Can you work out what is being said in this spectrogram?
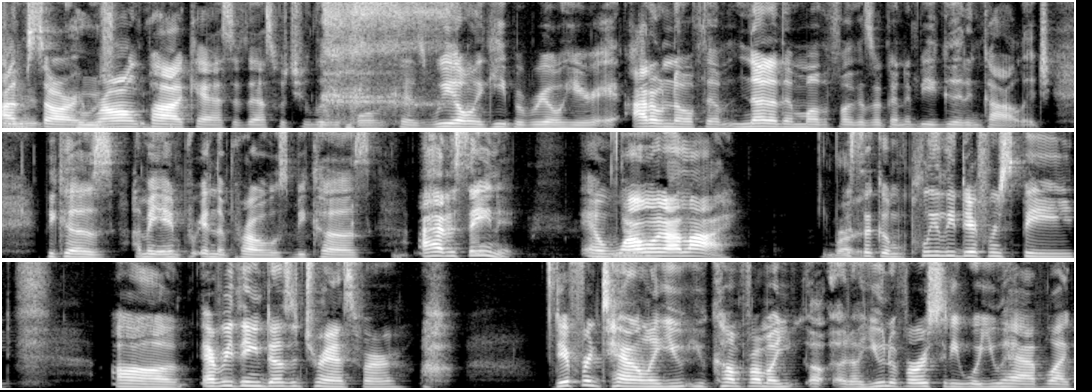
I'm sorry, who's- wrong podcast if that's what you're looking for, because we only keep it real here. I don't know if them none of them motherfuckers are going to be good in college, because I mean in, in the pros, because I haven't seen it, and why Yeah. would I lie? Right. It's a completely different speed. Uh, everything doesn't transfer. different talent. You you come from a, a a university where you have like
